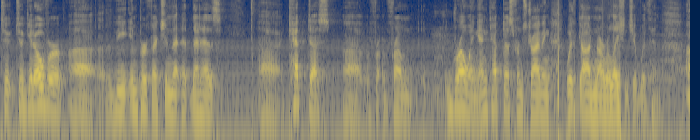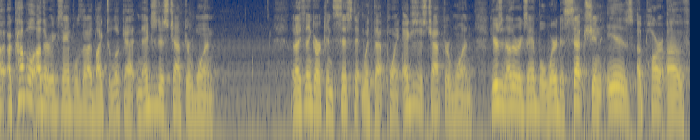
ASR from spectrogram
to, to get over uh, the imperfection that, that has uh, kept us uh, from, from growing and kept us from striving with God in our relationship with Him. A couple other examples that I'd like to look at in Exodus chapter 1 that I think are consistent with that point. Exodus chapter 1. Here's another example where deception is a part of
